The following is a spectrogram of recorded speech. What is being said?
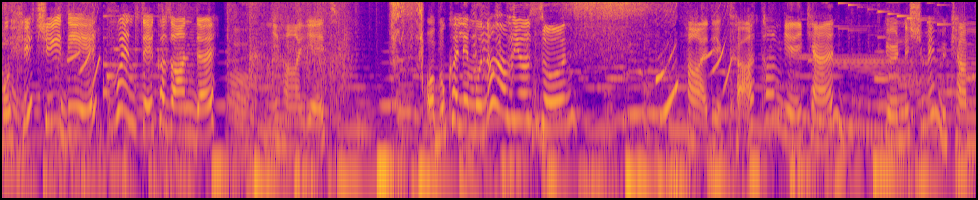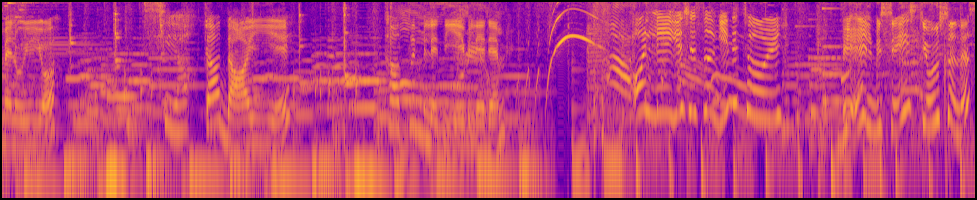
Bu hiç iyi değil. Wednesday kazandı. Nihayet. O bu kalemini alıyorsun. Harika. Tam gereken. Görünüşüme mükemmel uyuyor. Siyah da daha iyi. Tatlı bile diyebilirim. Oley yaşasın yeni tur. Bir elbise istiyorsanız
